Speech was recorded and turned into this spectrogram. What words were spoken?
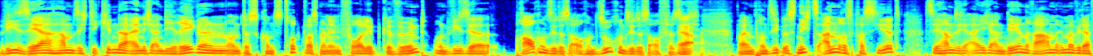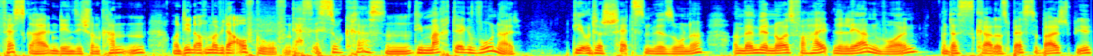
Wie sehr haben sich die Kinder eigentlich an die Regeln und das Konstrukt, was man ihnen vorlebt, gewöhnt und wie sehr brauchen sie das auch und suchen sie das auch für sich? Ja. Weil im Prinzip ist nichts anderes passiert. Sie haben sich eigentlich an den Rahmen immer wieder festgehalten, den sie schon kannten und den auch immer wieder aufgerufen. Das ist so krass. Mhm. Die Macht der Gewohnheit. Die unterschätzen wir so, ne? Und wenn wir ein neues Verhalten lernen wollen, und das ist gerade das beste Beispiel,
